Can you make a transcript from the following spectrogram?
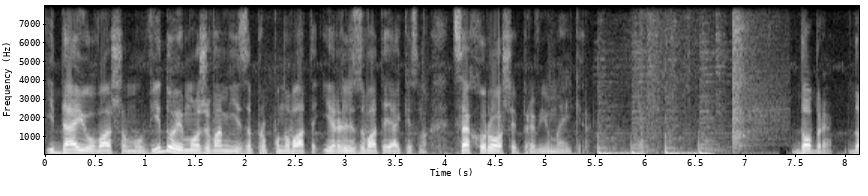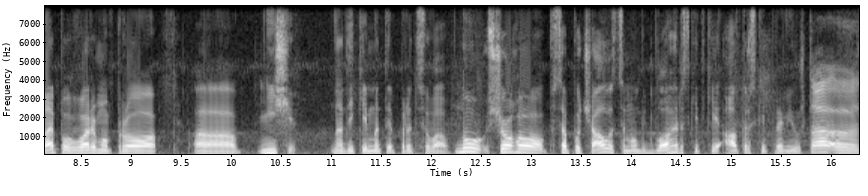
Ідею у вашому відео і може вам її запропонувати і реалізувати якісно. Це хороший прев'ю-мейкер. Добре, давай поговоримо про е, ніші, над якими ти працював. Ну, з чого все почалося? Мабуть, блогерські такі авторські прев'юшки. Та е,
